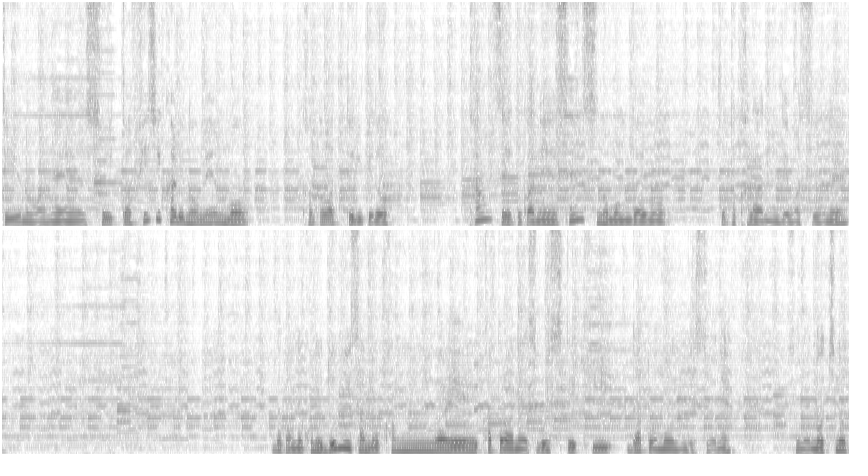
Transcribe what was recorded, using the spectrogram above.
ていうのはねそういったフィジカルの面も関わってるけど感性とかねセンスの問題もちょっと絡んでますよね。だからねこのドゥムイさんの考え方はねすごい素敵だと思うんですよね。その後々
